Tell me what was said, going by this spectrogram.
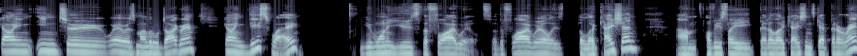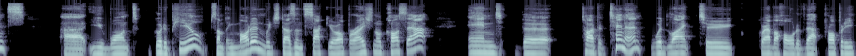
going into where was my little diagram? Going this way you want to use the flywheel. So the flywheel is the location um, obviously better locations get better rents uh, you want good appeal something modern which doesn't suck your operational costs out and the type of tenant would like to grab a hold of that property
